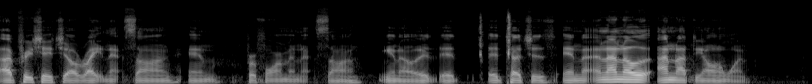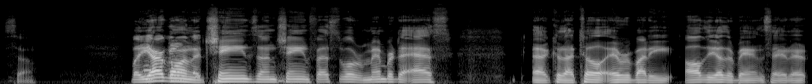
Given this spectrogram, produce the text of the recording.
I appreciate y'all writing that song and performing that song. You know, it it it touches, and and I know I'm not the only one. So, but y'all going to Chains Unchained Festival. Remember to ask uh, because I tell everybody, all the other bands that are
